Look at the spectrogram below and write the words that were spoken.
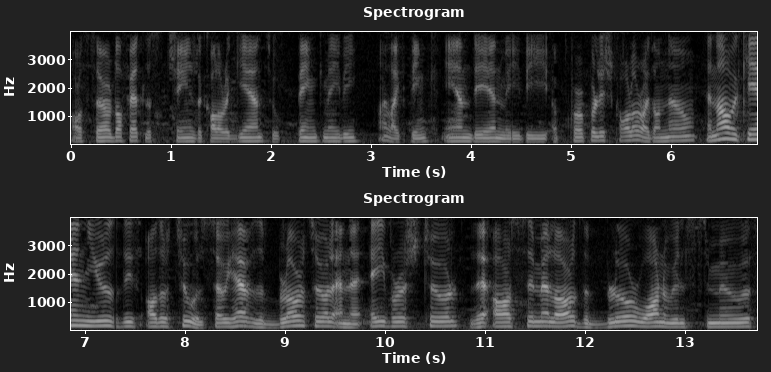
or third of it. Let's change the color again to pink maybe I like pink. And then maybe a purplish color, I don't know. And now we can use these other tools. So we have the blur tool and the airbrush tool. They are similar. The blur one will smooth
